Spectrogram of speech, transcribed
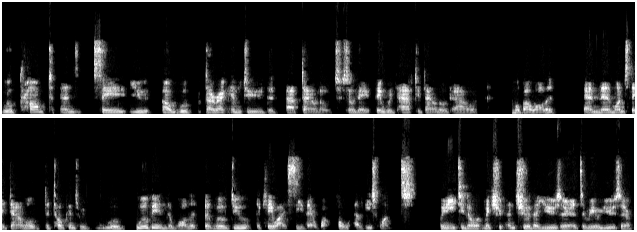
will prompt and say you uh, will direct him to the app download. So they, they would have to download our mobile wallet. And then once they download, the tokens will, will, will be in the wallet, but we'll do the KYC there for at least once. We need to know, make sure, ensure the user is a real user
